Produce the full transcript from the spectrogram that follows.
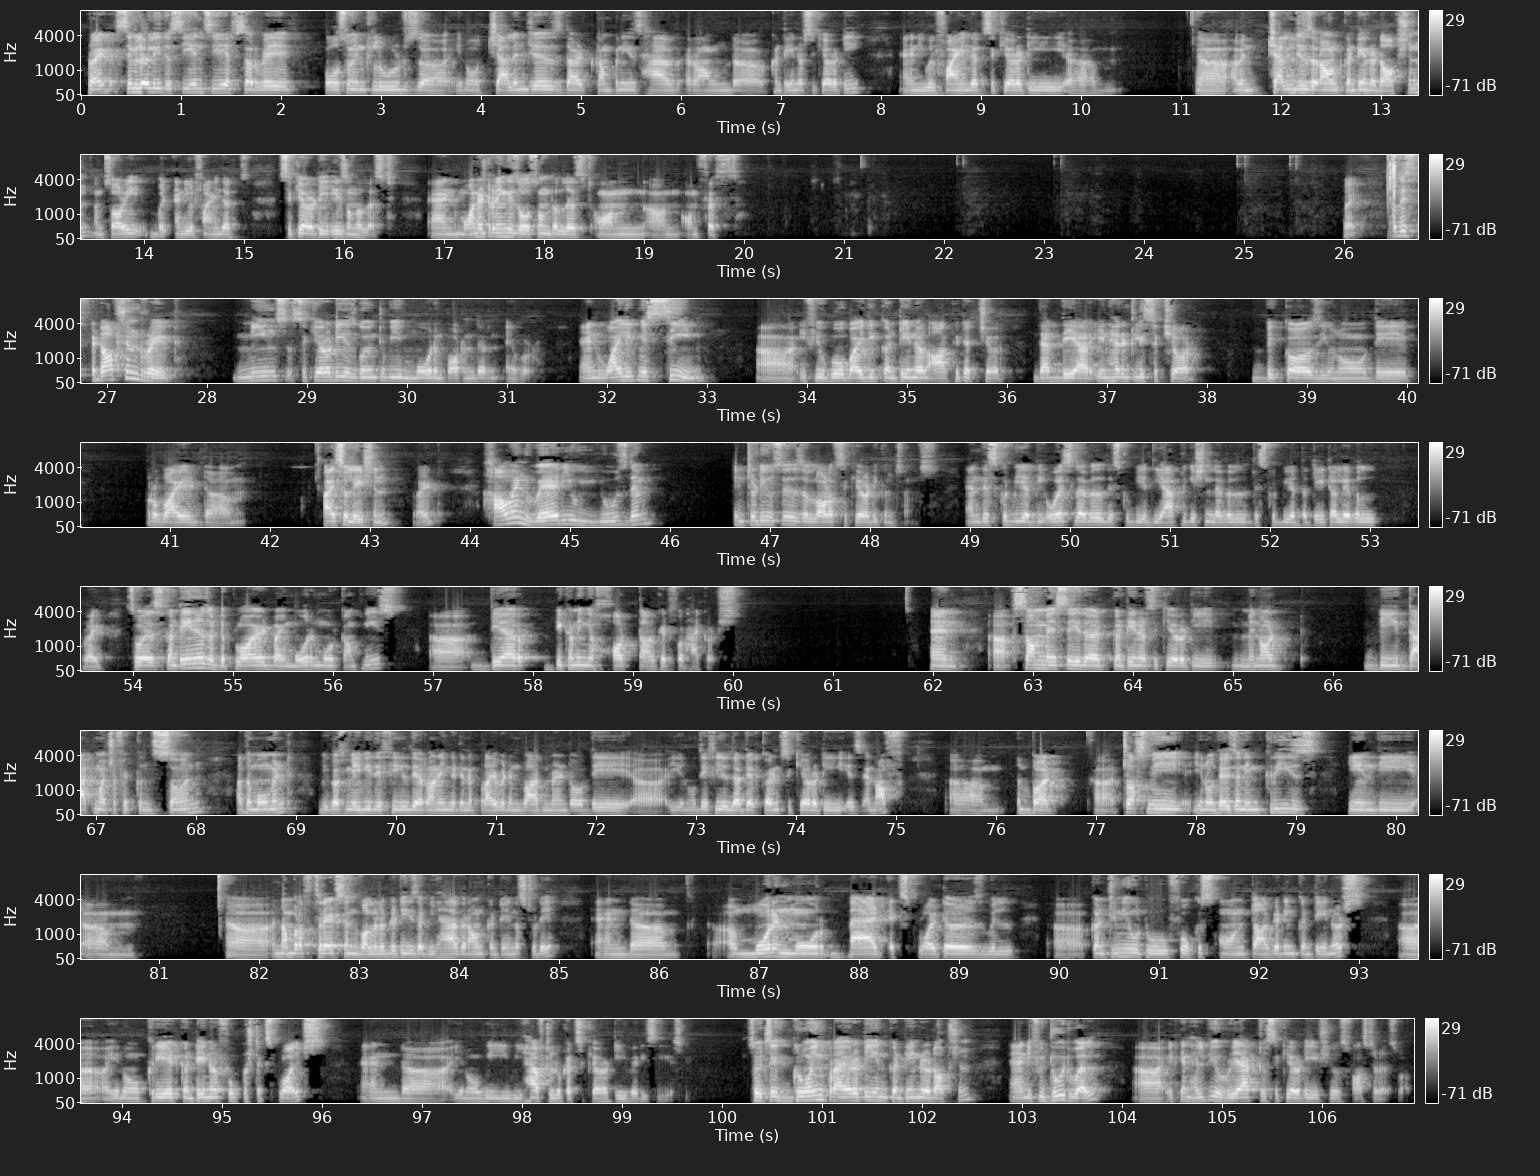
Right? Similarly the cncf survey also includes uh, you know challenges that companies have around uh, container security. And you will find that security um, uh, i mean challenges around container adoption. I'm sorry but and you'll find that security is on the list and monitoring is also on the list on on, on fifth right. So this adoption rate means security is going to be more important than ever. And while it may seem uh, if you go by the container architecture that they are inherently secure because you know they provide um, isolation right? How and where you use them introduces a lot of security concerns. And this could be at the OS level, this could be at the application level, this could be at the data level, right? So as containers are deployed by more and more companies, uh, they are becoming a hot target for hackers. And uh, some may say that container security may not be that much of a concern at the moment because maybe they feel they're running it in a private environment or they, uh, you know, they feel that their current security is enough um, but uh, trust me, you know, there's an increase in the um, uh, number of threats and vulnerabilities that we have around containers today, and um, uh, more and more bad exploiters will uh, continue to focus on targeting containers. Uh, you know, create container-focused exploits, and uh, you know, we we have to look at security very seriously. So it's a growing priority in container adoption, and if you do it well, uh, it can help you react to security issues faster as well.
